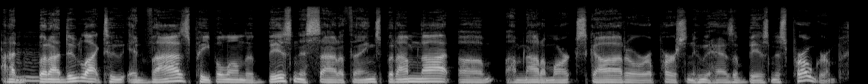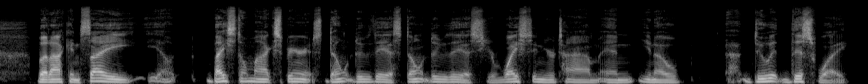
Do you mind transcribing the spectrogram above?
I, Mhm. But I do like to advise people on the business side of things. But I'm not. Um, I'm not a Marc Scott or a person who has a business program. But I can say, you know, based on my experience, don't do this. Don't do this. You're wasting your time. And you know, do it this way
